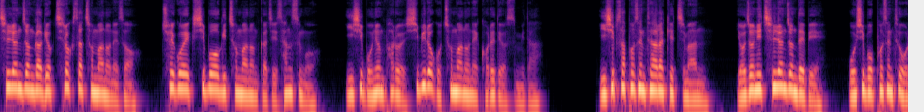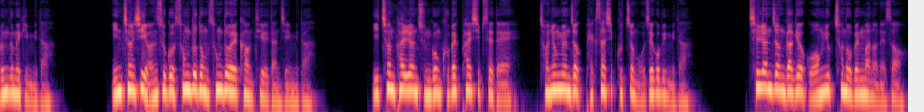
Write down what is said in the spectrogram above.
7년 전 가격 7억 4천만 원에서 최고액 15억 2천만 원까지 상승 후 25년 8월 11억 5천만 원에 거래되었습니다. 24% 하락했지만 여전히 7년 전 대비 55% 오른 금액입니다. 인천시 연수구 송도동 송도엘 카운티 1단지입니다. 2008년 준공 980세대 전용 면적 149.5제곱입니다. 7년 전 가격 5억 6,500만 원에서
